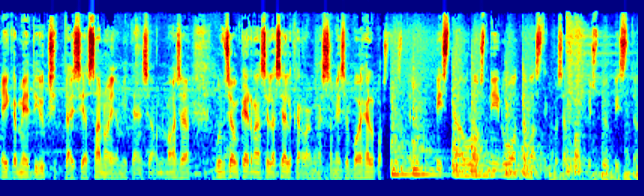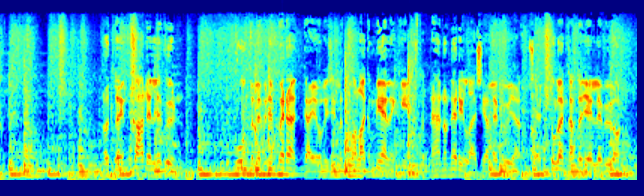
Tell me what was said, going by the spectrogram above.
eikä mieti yksittäisiä sanoja, miten se on. Vaan se, kun se on kerran sillä selkärangassa, niin se voi helposti sitten pistää ulos niin luontevasti, kun se vaan pystyy pistämään noiden kahden levyn kuunteleminen peräkkäin oli sillä tavalla aika mielenkiintoista. Nehän on erilaisia levyjä. Se Tulenkantajien levy on,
